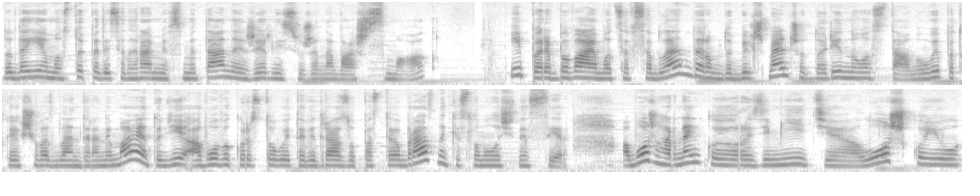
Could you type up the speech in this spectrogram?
Додаємо 150 грамів сметани, жирність уже на ваш смак. І перебиваємо це все блендером до більш-менш однорідного стану. У випадку, якщо у вас блендера немає, тоді або використовуйте відразу пастеобразний кисломолочний сир, або ж гарненько його розімніть ложкою,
